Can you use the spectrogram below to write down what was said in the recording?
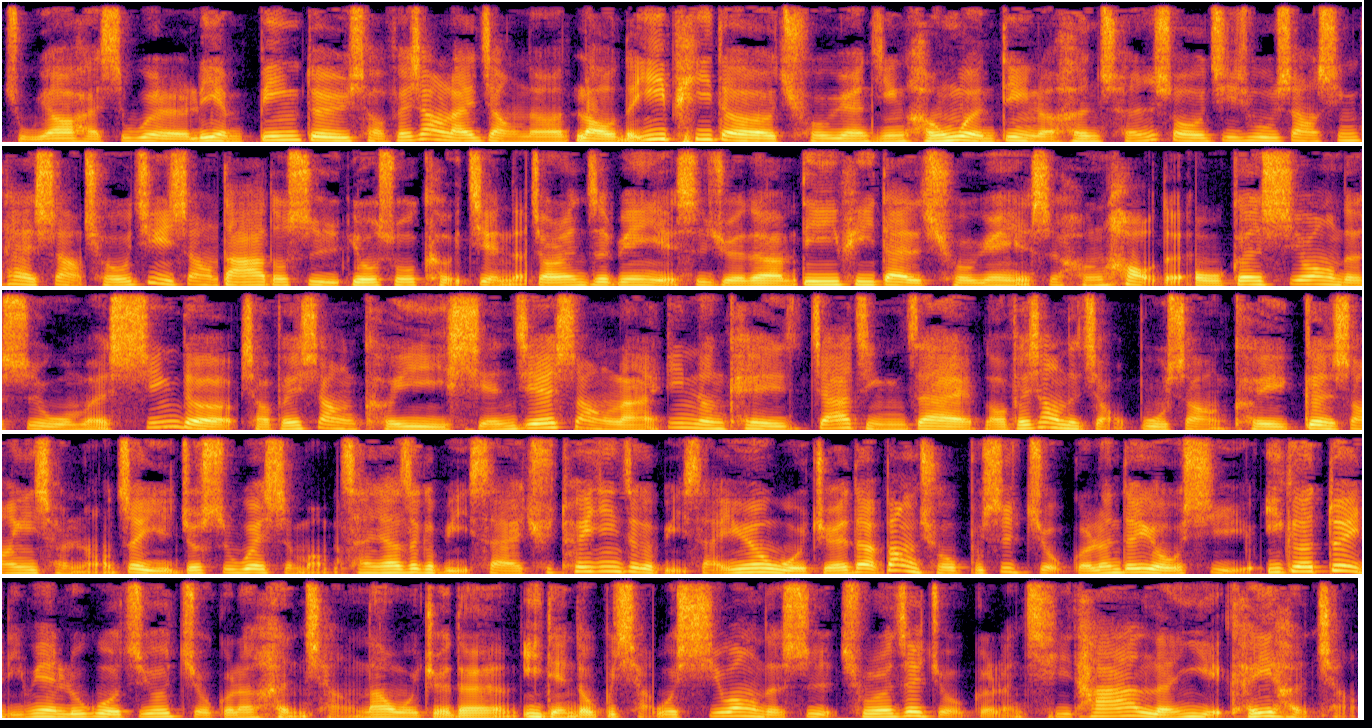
主要还是为了练兵。对于小飞象来讲呢，老的一批的球员已经很稳定了，很成熟，技术上、心态上、球技上，大家都是有所可见的。教练这边也是觉得第一批带的球员也是很好的。我更希望的是我们新的小飞象可以衔接上来，技能可以加紧在老飞象的脚步上，可以更上一层楼。这也就是为什么参加这个比赛，去推进这个比赛。因为我觉得棒球不是九个人的游戏，一个队里面如果只有九个人很强，那我觉得一点都不强。我希望的是，除了这九个人，其他人也可以很强，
